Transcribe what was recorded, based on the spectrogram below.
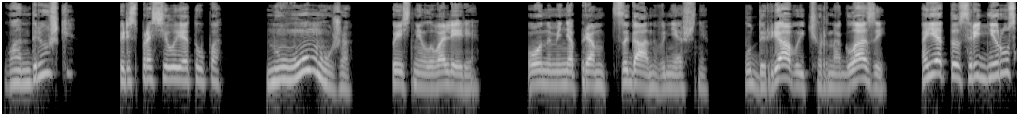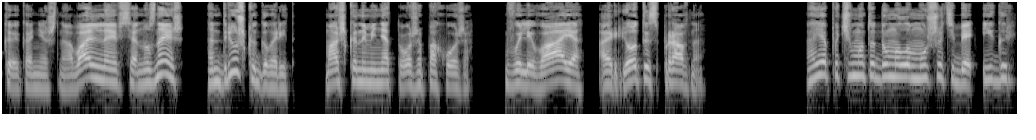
«У Андрюшки?» — переспросила я тупо. «Ну, у мужа», — пояснила Валерия. «Он у меня прям цыган внешне. Кудрявый, черноглазый. А я-то среднерусская, конечно, овальная вся. Но знаешь, Андрюшка говорит, Машка на меня тоже похожа волевая, орёт исправно. «А я почему-то думала, муж у тебя Игорь»,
